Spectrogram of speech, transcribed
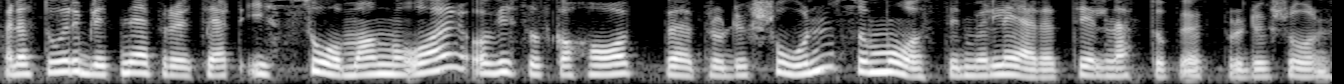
Men de store er blitt nedprioritert i så mange år, og hvis vi skal ha opp produksjonen, så må vi stimulere til nettopp økt produksjon.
